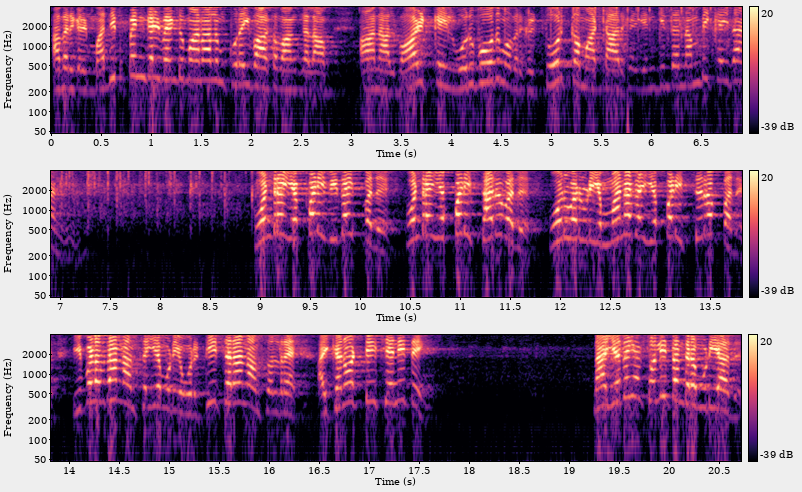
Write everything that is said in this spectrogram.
அவர்கள் மதிப்பெண்கள் வேண்டுமானாலும் குறைவாக வாங்கலாம். ஆனால் வாழ்க்கையில் ஒருபோதும் அவர்கள் தோற்க மாட்டார்கள் என்கின்ற நம்பிக்கை தான் ஒன்றை எப்படி விதைப்பது? ஒன்றை எப்படி தருவது? ஒருவருடைய மனதை எப்படி திறப்பது? இவ்வளவுதான் நான் செய்ய முடியும். ஒரு டீச்சரா நான் சொல்றேன். ஐ கனாட் டீச் எனிதிங் நான் எதையும் சொல்லி தந்திர முடியாது.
